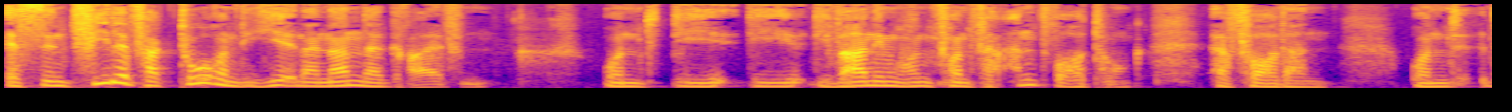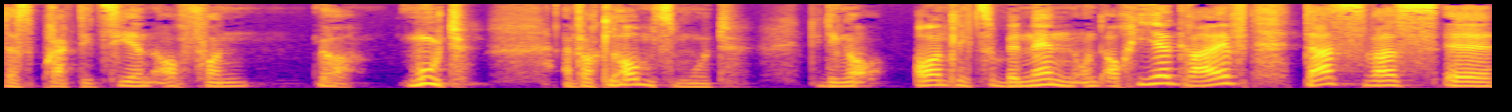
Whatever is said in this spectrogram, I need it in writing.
es sind viele Faktoren, die hier ineinander greifen und die, die, die Wahrnehmung von, Verantwortung erfordern und das Praktizieren auch von, ja, Mut, einfach Glaubensmut, die Dinge ordentlich zu benennen. Und auch hier greift das, was äh,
